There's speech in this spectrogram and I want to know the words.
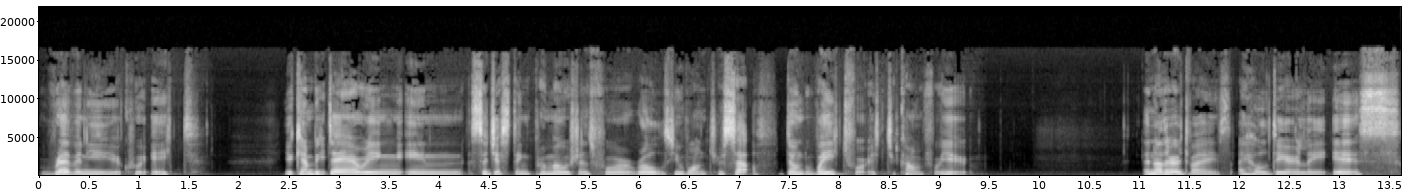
revenue you create, you can be daring in suggesting promotions for roles you want yourself. Don't wait for it to come for you. Another advice I hold dearly is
